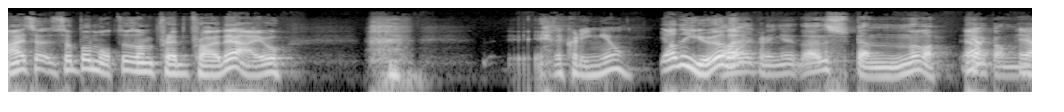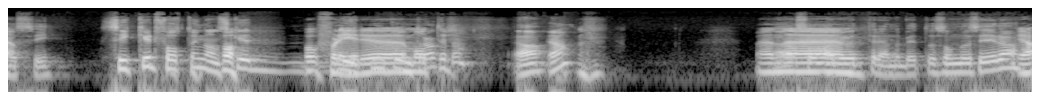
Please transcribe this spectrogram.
Nei, så, så på en måte sånn Fred Friday er jo Det klinger jo. Ja, det gjør ja det. det, klinger, det er spennende, da. Ja, Jeg kan ja. si. Sikkert fått en På, ganske på flere liten måter. kontrakt, Ja. Da. Ja. Men ja, så har du eh, et trenerbytte, som du sier, da. ja.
